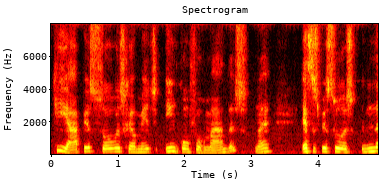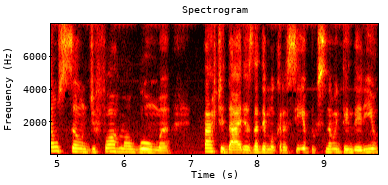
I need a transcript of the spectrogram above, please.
que há pessoas realmente inconformadas, não é? essas pessoas não são de forma alguma partidárias da democracia, porque senão entenderiam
